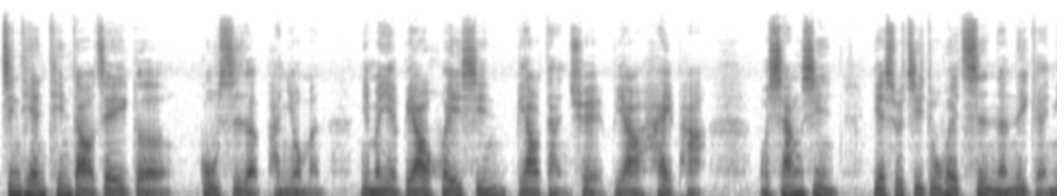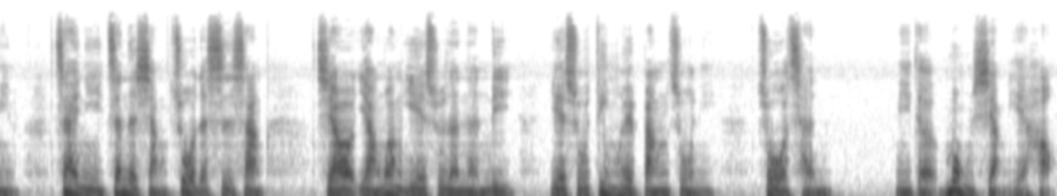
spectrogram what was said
今天听到这一个故事的朋友们，你们也不要灰心，不要胆怯，不要害怕。我相信。耶稣基督会赐能力给你，在你真的想做的事上，只要仰望耶稣的能力，耶稣定会帮助你做成你的梦想也好，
